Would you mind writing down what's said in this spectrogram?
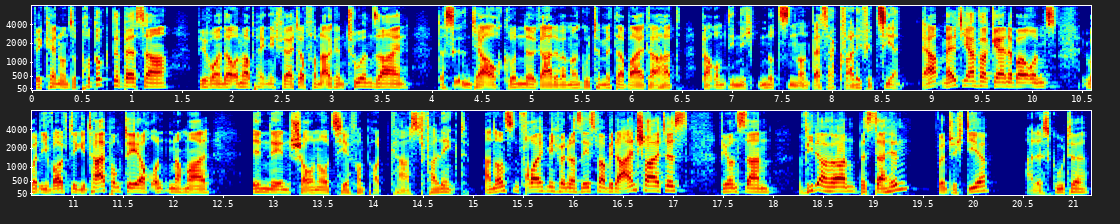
wir kennen unsere Produkte besser, wir wollen da unabhängig vielleicht auch von Agenturen sein. Das sind ja auch Gründe, gerade wenn man gute Mitarbeiter hat, warum die nicht nutzen und besser qualifizieren. Ja, melde dich einfach gerne bei uns über die wolfdigital.de auch unten nochmal in den Shownotes hier vom Podcast verlinkt. Ansonsten freue ich mich, wenn du das nächste Mal wieder einschaltest. Wir uns dann wieder hören. Bis dahin wünsche ich dir alles Gute,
